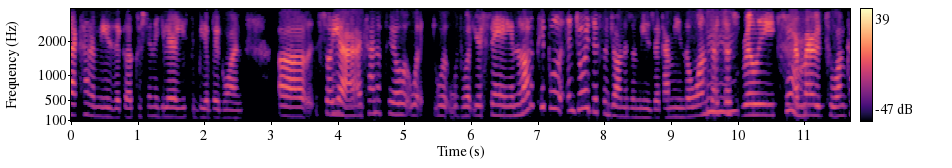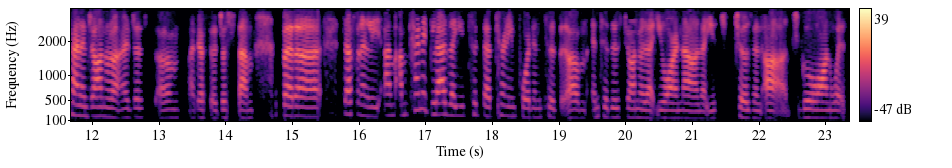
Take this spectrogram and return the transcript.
that kind of music, uh, Christina Aguilera used to be a big one. Uh, so yeah, Mhm. I kind of feel what, what with what you're saying, and a lot of people enjoy different genres of music. I mean, the ones Mhm. that just really Yeah. are married to one kind of genre are just, um, I guess they're just them. But uh, definitely, I'm I'm kind of glad that you took that turning point into the, um into this genre that you are now, and that you've chosen uh to go on with.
